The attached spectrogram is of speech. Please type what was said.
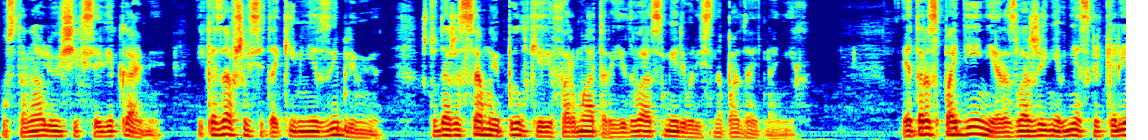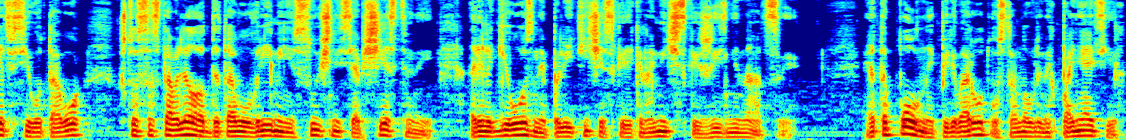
устанавливающихся веками и казавшихся такими незыблемыми, что даже самые пылкие реформаторы едва осмеливались нападать на них. Это распадение, разложение в несколько лет всего того, что составляло до того времени сущность общественной, религиозной, политической и экономической жизни нации. Это полный переворот в установленных понятиях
